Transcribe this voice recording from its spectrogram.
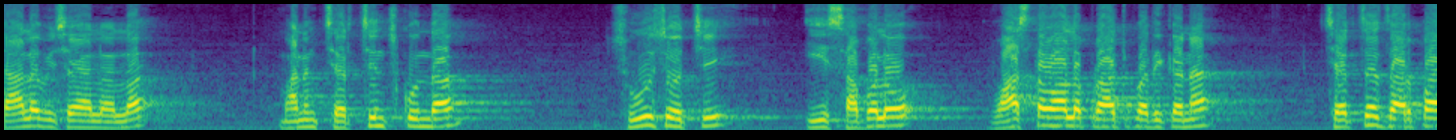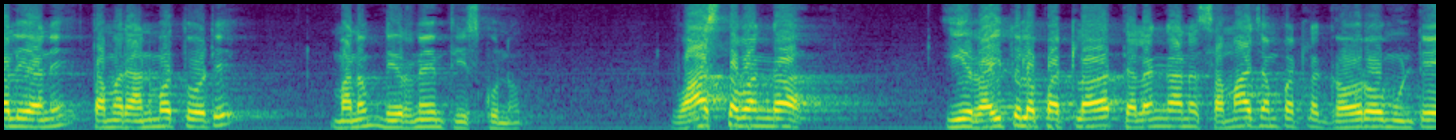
చాలా విషయాలల్లో మనం చర్చించుకుందాం. చూసి వచ్చి ఈ సభలో వాస్తవాల ప్రాతిపదికన చర్చ జరపాలి అని తమరి అనుమతితోటి మనం నిర్ణయం తీసుకున్నాం. వాస్తవంగా ఈ రైతుల పట్ల తెలంగాణ సమాజం పట్ల గౌరవం ఉంటే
